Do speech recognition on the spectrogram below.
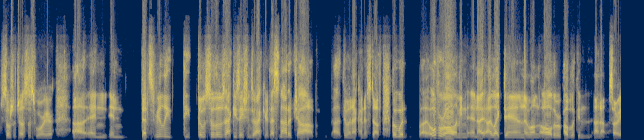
social justice warrior, uh, and and that's really the, those so those accusations are accurate. That's not a job uh, doing that kind of stuff. But what overall, I mean, and I, I, like Dan among all the Republican, uh, no, sorry,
